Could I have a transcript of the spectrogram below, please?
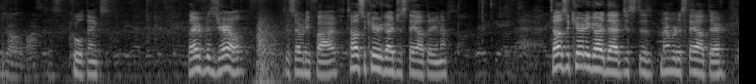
Those are all the boxes. Cool, thanks. Larry Fitzgerald to seventy five. Tell a security guard just stay out there, you know. Tell a security guard that just to remember to stay out there.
